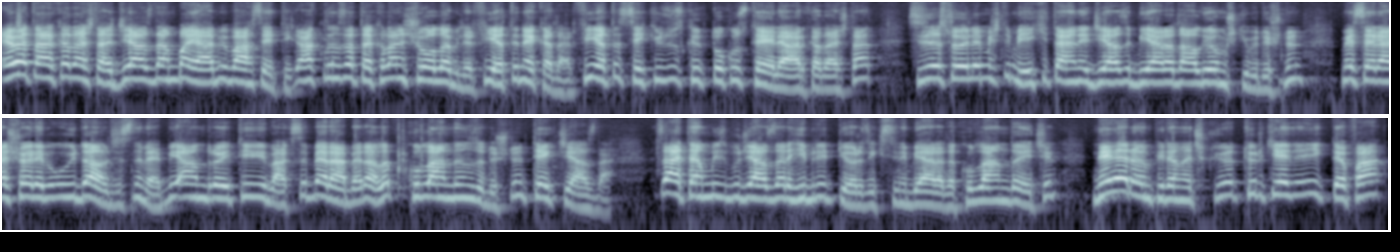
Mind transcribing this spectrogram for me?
Evet arkadaşlar cihazdan bayağı bir bahsettik. Aklınıza takılan şu olabilir. Fiyatı ne kadar? Fiyatı 849 TL arkadaşlar. Size söylemiştim ya iki tane cihazı bir arada alıyormuş gibi düşünün. Mesela şöyle bir uydu alıcısını ve bir Android TV Box'ı beraber alıp kullandığınızı düşünün tek cihazda. Zaten biz bu cihazlara hibrit diyoruz ikisini bir arada kullandığı için. Neler ön plana çıkıyor? Türkiye'de ilk defa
